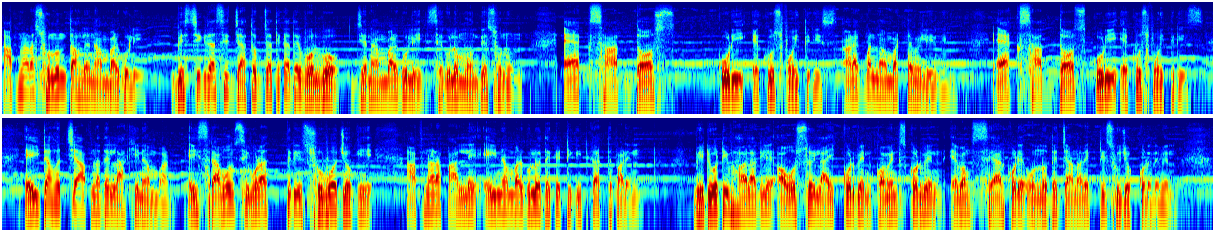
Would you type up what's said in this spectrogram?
আপনারা শুনুন তাহলে নাম্বারগুলি। বৃশ্চিক রাশির জাতক জাতিকাদের বলব যে নাম্বারগুলি, সেগুলো মন দিয়ে শুনুন। এক, সাত, দশ, কুড়ি, একুশ, পঁয়ত্রিশ। আর একবার নাম্বারটা মিলিয়ে নিন। এক, সাত, দশ, কুড়ি, একুশ, পঁয়ত্রিশ। এইটা হচ্ছে আপনাদের লাকি নাম্বার এই শ্রাবণ শিবরাত্রির শুভ যোগে আপনারা পারলে এই নাম্বারগুলো দেখে টিকিট কাটতে পারেন। ভিডিওটি ভালো লাগলে অবশ্যই লাইক করবেন কমেন্টস করবেন এবং শেয়ার করে অন্যদের জানার একটি সুযোগ করে দেবেন।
